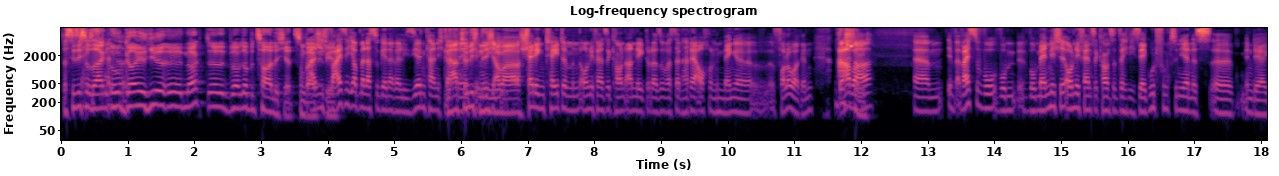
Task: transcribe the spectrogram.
Dass die sich so sagen, also, oh geil, hier äh, nackt, äh, da bezahle ich jetzt zum Beispiel. Also ich weiß nicht, ob man das so generalisieren kann. Ich glaube, natürlich nicht, aber Shedding Tatum einen OnlyFans-Account anlegt oder sowas, dann hat er auch eine Menge äh, Followerinnen. aber ähm, weißt du, wo, wo, wo männliche OnlyFans-Accounts tatsächlich sehr gut funktionieren, ist äh, in der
